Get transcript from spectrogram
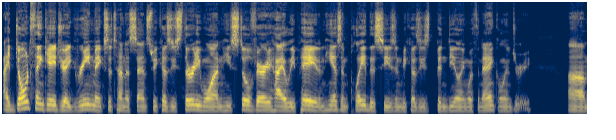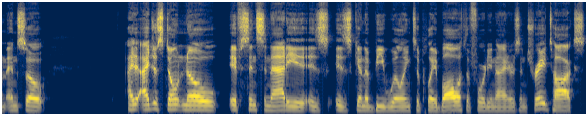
I don't think AJ Green makes a ton of sense because he's 31. He's still very highly paid, and he hasn't played this season because he's been dealing with an ankle injury. Um, and so I, I just don't know if Cincinnati is is going to be willing to play ball with the 49ers in trade talks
